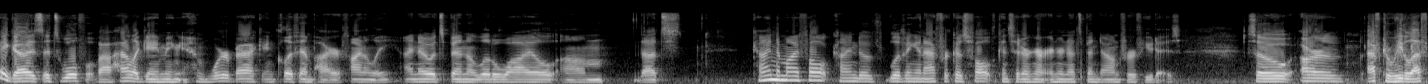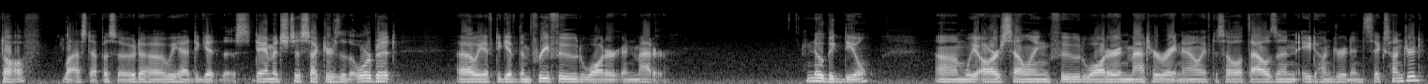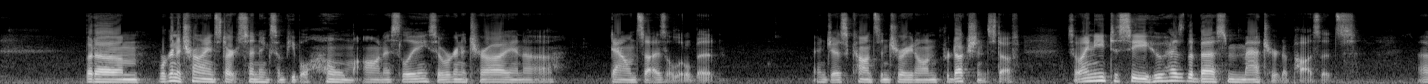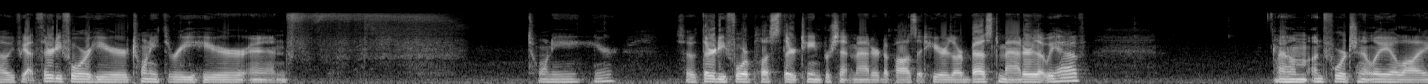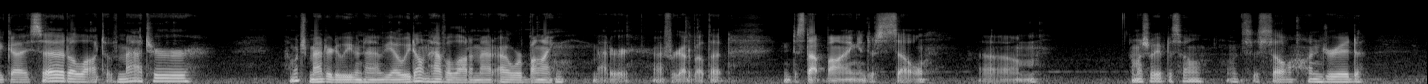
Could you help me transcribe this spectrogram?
Hey guys, it's Wolf of Valhalla Gaming, and we're back in Cliff Empire finally. I know it's been a little while, um, that's kind of my fault, kind of living in Africa's fault, considering our internet's been down for a few days. So, our after we left off last episode, uh, we had to get this. Damage to sectors of the orbit, uh, we have to give them free food, water, and matter. No big deal. Um, we are selling food, water, and matter right now. We have to sell 1,000, 800, and 600. But um, we're going to try and start sending some people home, honestly. So we're going to try and uh, downsize a little bit and just concentrate on production stuff. So I need to see who has the best matter deposits. Uh, we've got 34 here, 23 here, and 20 here. So 34 plus 13% matter deposit here is our best matter that we have. Um, unfortunately, like I said, a lot of matter. How much matter do we even have? Yeah, we don't have a lot of matter. Oh, we're buying matter. I forgot about that. Need to stop buying and just sell. Um, how much do we have to sell? Let's just sell 100.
